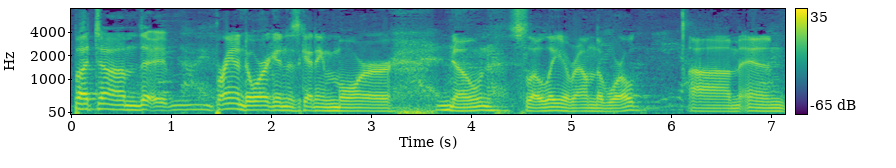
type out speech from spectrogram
but um, the brand Oregon is getting more known slowly around the world, um, and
